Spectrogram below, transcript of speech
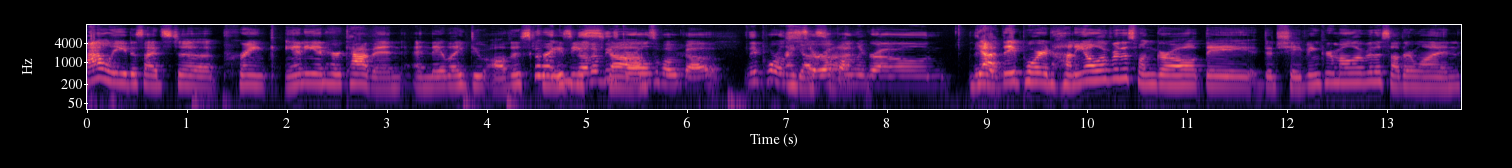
Hallie decides to prank Annie in her cabin, and they like do all this So, like, crazy none of these girls woke up. They pour syrup on the ground. They yeah, they poured honey all over this one girl. They did shaving cream all over this other one.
